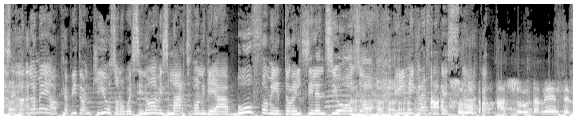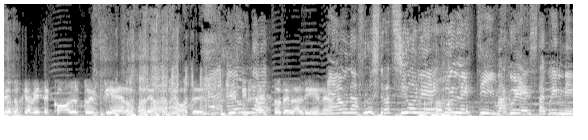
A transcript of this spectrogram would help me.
secondo me ho capito anch'io. Sono questi nuovi smartphone che a buffo mettono il silenzioso, il microfono che Assoluta- stacca. assolutamente vedo che avete colto in pieno qual era il mio de- È- è il una- difetto della linea È una frustrazione collettiva questa, quindi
